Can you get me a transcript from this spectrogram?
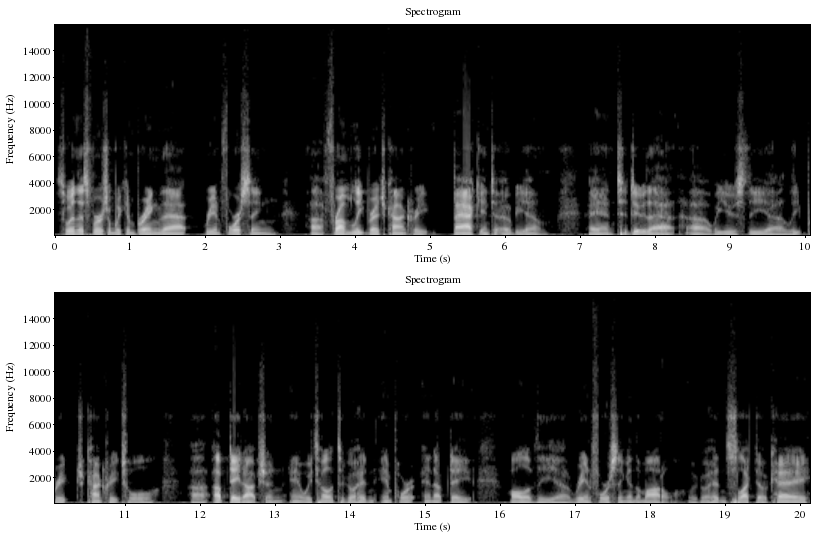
So in this version, we can bring that reinforcing uh, from LeapBridge concrete back into OBM. And to do that, uh, we use the uh, LeapBridge Concrete tool uh, update option, and we tell it to go ahead and import and update all of the uh, reinforcing in the model. We'll go ahead and select OK,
